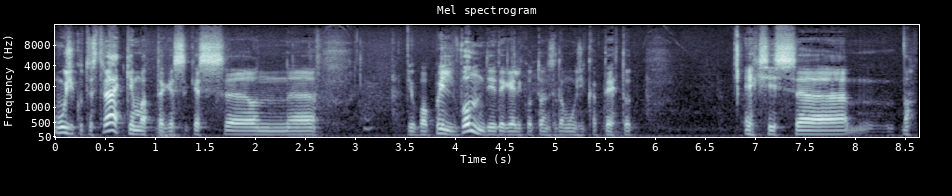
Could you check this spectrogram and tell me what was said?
muusikutest rääkimata, kes, kes on juba põlvkondi tegelikult on seda muusikat tehtud ehk siis äh, noh,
